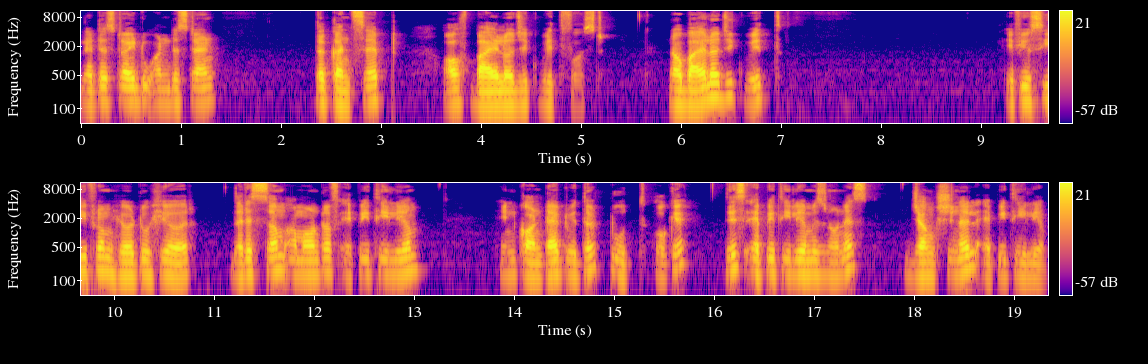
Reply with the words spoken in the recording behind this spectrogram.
Let us try to understand the concept of biologic width first. Now biologic width, if you see from here to here, there is some amount of epithelium in contact with the tooth. Okay, this epithelium is known as junctional epithelium.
